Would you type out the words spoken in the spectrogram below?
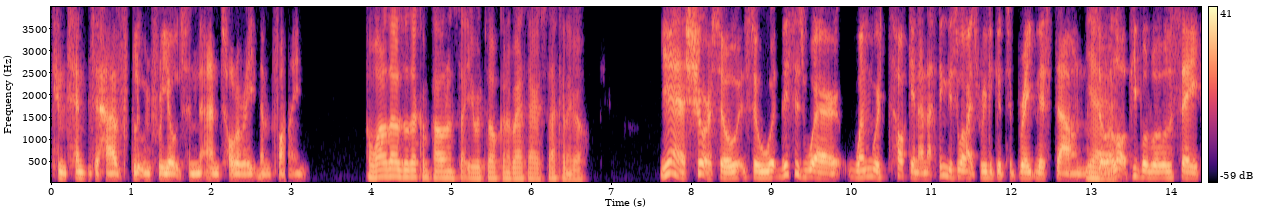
can tend to have gluten-free oats and, and tolerate them fine. And what are those other components that you were talking about there a second ago? Yeah, sure. So, so this is where when we're talking, and I think this is why it's really good to break this down. Yeah. So, a lot of people will say,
